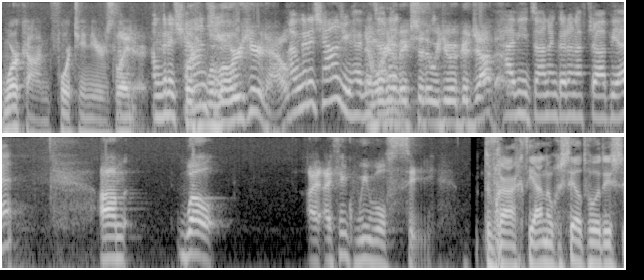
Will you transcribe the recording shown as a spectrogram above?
work on 14 years later. I'm going to challenge but, you. But we're here now. I'm going to challenge you. Have you and we're done going to make sure that we do a good job at it. Have you done a good enough job yet? Um, well, I, I think we will see. De vraag die aan hem gesteld wordt is...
